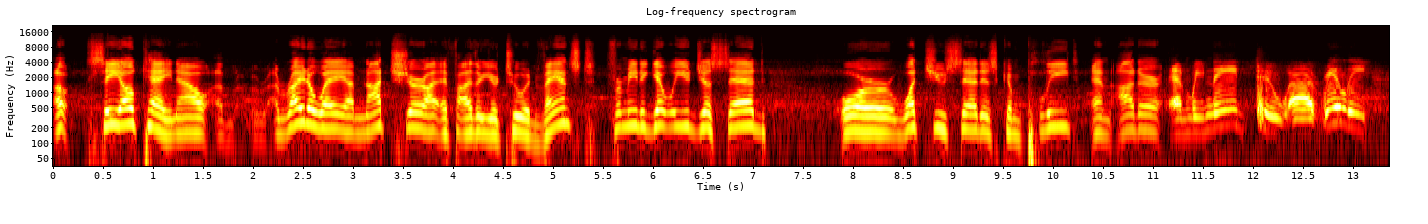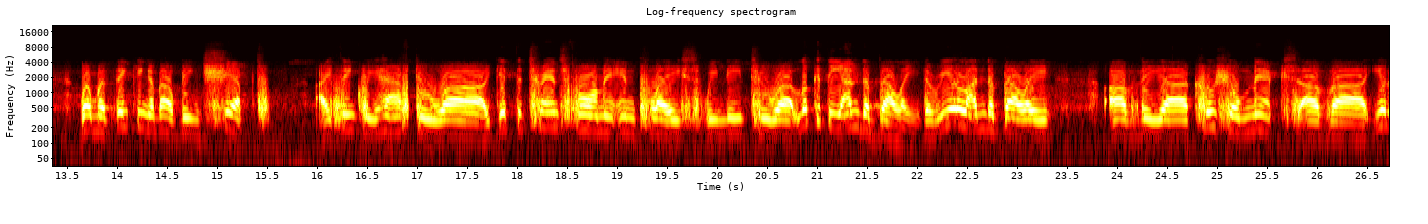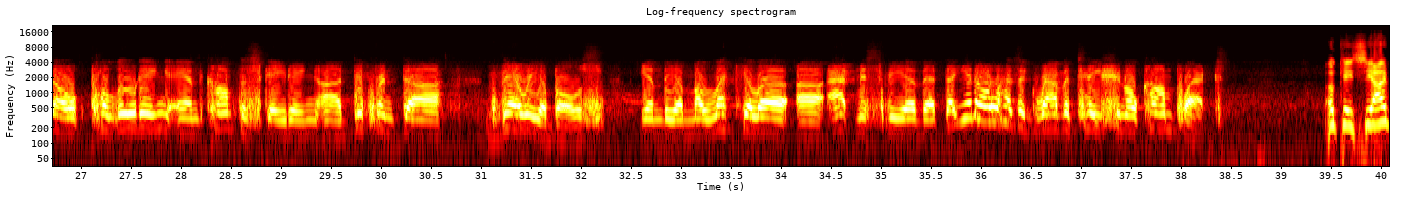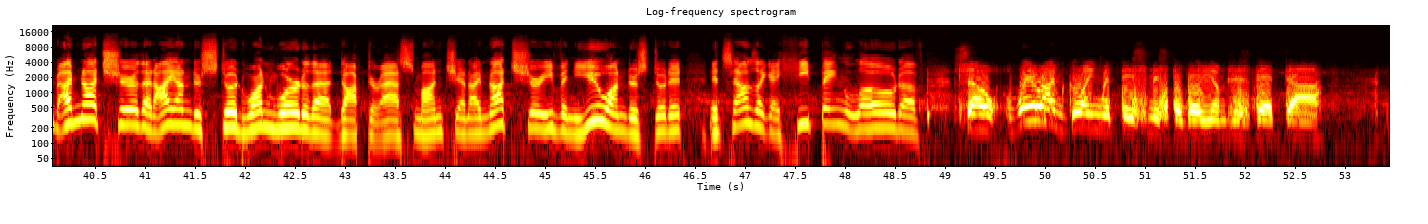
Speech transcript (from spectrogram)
Oh, see, okay. Now, uh, right away, I'm not sure if either you're too advanced for me to get what you just said, or what you said is complete and utter. And we need to uh, really, when we're thinking about being chipped, I think we have to uh, get the transformer in place. We need to uh, look at the underbelly, the real underbelly of the uh, crucial mix of, uh, you know, polluting and confiscating uh, different uh, variables in the molecular uh, atmosphere that, uh, you know, has a gravitational complex. Okay, see, I'm, I'm not sure that I understood one word of that, Dr. Assmunch, and I'm not sure even you understood it. It sounds like a heaping load of. So, where I'm going with this, Mr. Williams, is that uh,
